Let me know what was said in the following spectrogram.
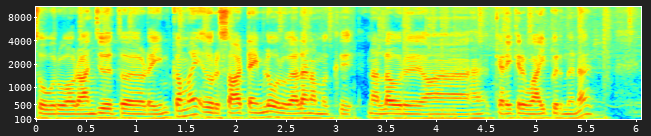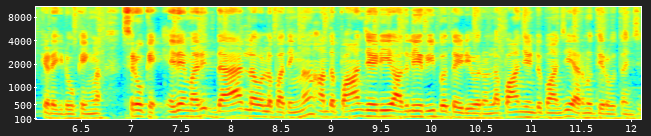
ஸோ ஒரு ஒரு அஞ்சு வருத்தோட இன்கம்மை ஒரு ஷார்ட் டைமில் ஒரு வேலை நமக்கு நல்ல ஒரு கிடைக்கிற வாய்ப்பு இருந்ததுன்னா கிடைக்குது ஓகேங்களா? சரி ஓகே. இதே மாதிரி தேட் லெவலில் பார்த்தீங்கன்னா அந்த பாஞ்சு ஐடி அதுலேயே ரீபத் ஐடி வரும்ல பாஞ்சு இன்ட்டு பாஞ்சு இரநூத்தி இருபத்தஞ்சு.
